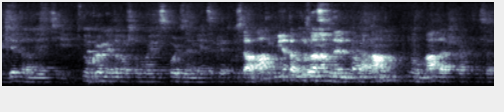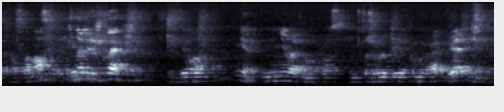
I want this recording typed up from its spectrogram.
где-то найти. Ну, кроме того, что мы используем яйцеклетку слона. Да, этого нужно нам ДНК. Нам, ну, надо как-то с этого слона Нужна ли живая Сделать. Нет, не в этом вопрос. Потому что живую клетку мы вряд ли найдем.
